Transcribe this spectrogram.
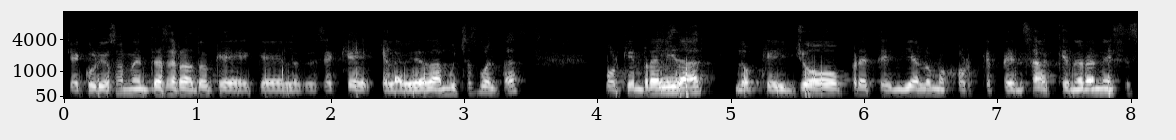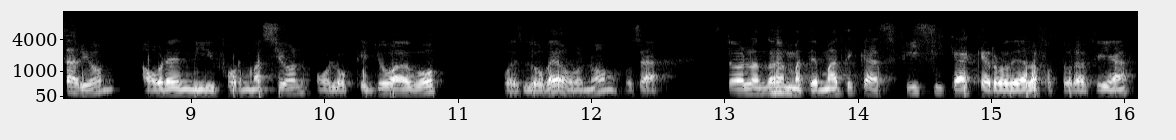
que curiosamente hace rato que, que les decía que, que, la vida da muchas vueltas, porque en realidad lo que yo pretendía a lo mejor que pensar que no era necesario, ahora en mi formación o lo que yo hago, pues lo veo, ¿no? O sea, Estoy hablando de matemáticas, física que rodea la fotografía.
